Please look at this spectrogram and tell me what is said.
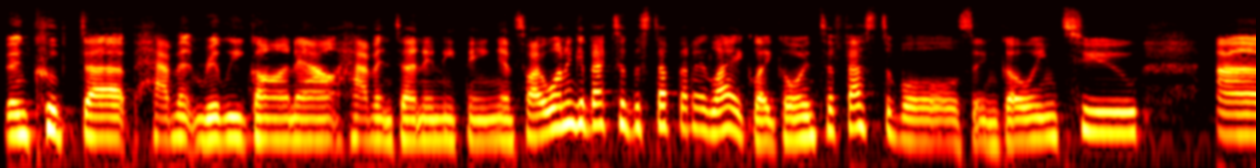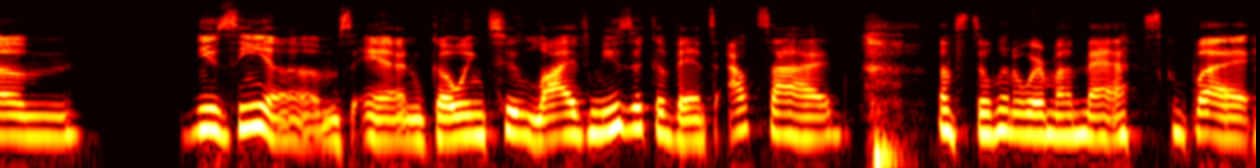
been cooped up, haven't really gone out, haven't done anything. And so I want to get back to the stuff that I like, like going to festivals and going to um, museums and going to live music events outside. I'm still going to wear my mask, but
